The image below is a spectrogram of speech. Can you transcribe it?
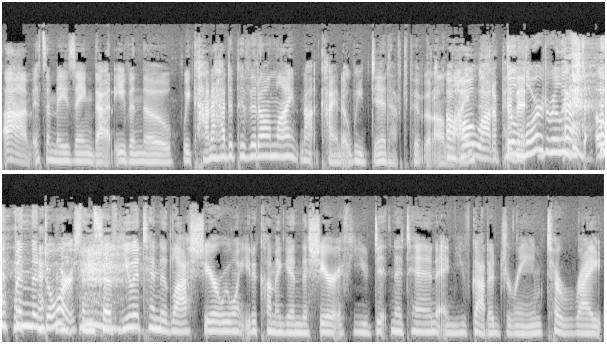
Um, it's amazing that even though we kind of had to pivot online, not kind of, we did have to pivot online. A whole lot of pivot. The Lord really just opened the doors. And so if you attended last year, we want you to come again this year. If you didn't attend and you've got a dream to write,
